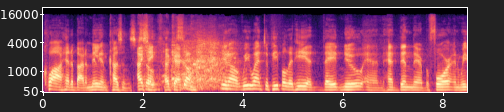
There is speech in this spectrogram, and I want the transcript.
Qua had about a million cousins. I So- see. Okay. So, you know, we went to people that he had, they knew and had been there before, and we,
